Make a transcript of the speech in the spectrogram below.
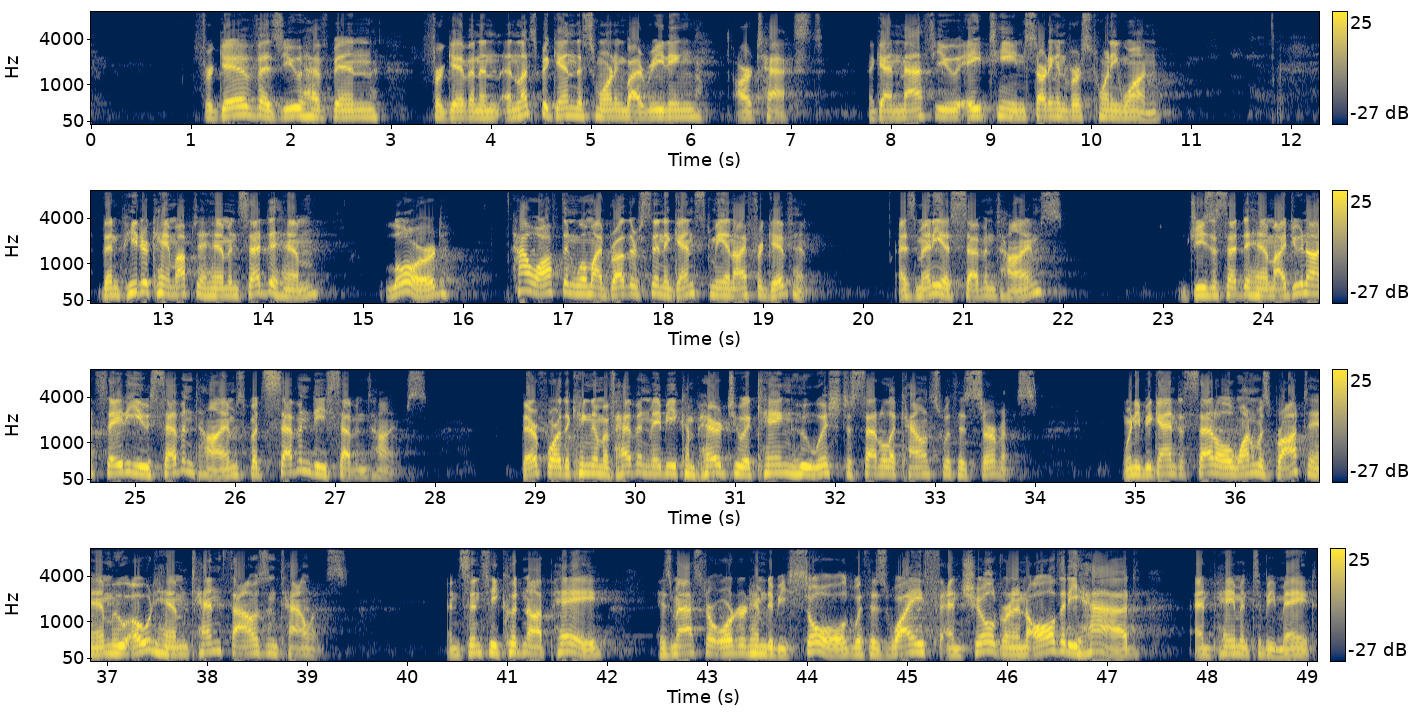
Forgive as you have been forgiven. And, and let's begin this morning by reading our text. Again, Matthew 18, starting in verse 21. Then Peter came up to him and said to him, Lord, how often will my brother sin against me and I forgive him? As many as seven times? Jesus said to him, I do not say to you seven times, but seventy-seven times. Therefore, the kingdom of heaven may be compared to a king who wished to settle accounts with his servants. When he began to settle, one was brought to him who owed him 10,000 talents. And since he could not pay, his master ordered him to be sold with his wife and children and all that he had and payment to be made.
